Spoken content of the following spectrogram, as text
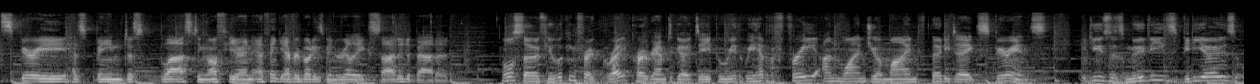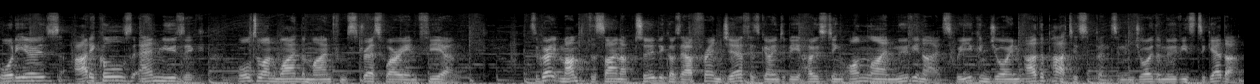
Spiri has been just blasting off here, and I think everybody's been really excited about it. Also, if you're looking for a great program to go deeper with, we have a free Unwind Your Mind 30 day experience. It uses movies, videos, audios, articles, and music, all to unwind the mind from stress, worry, and fear. It's a great month to sign up to because our friend Jeff is going to be hosting online movie nights where you can join other participants and enjoy the movies together.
